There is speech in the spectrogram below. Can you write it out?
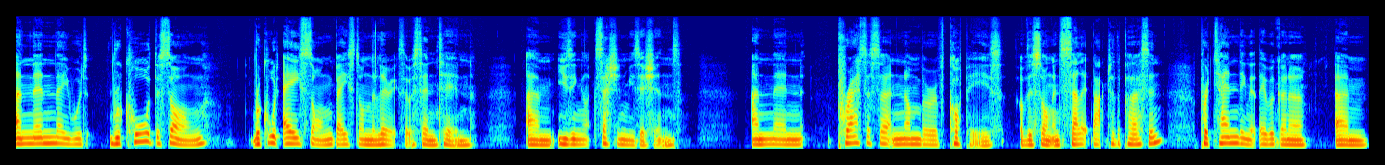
And then they would record the song, record a song based on the lyrics that were sent in, um, using like session musicians, and then press a certain number of copies of the song and sell it back to the person, pretending that they were going to um,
